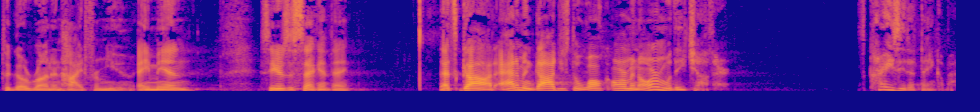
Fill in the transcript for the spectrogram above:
to go run and hide from you. Amen? See, here's the second thing that's God. Adam and God used to walk arm in arm with each other. It's crazy to think about.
